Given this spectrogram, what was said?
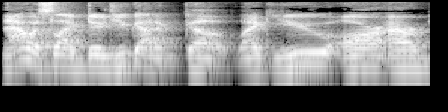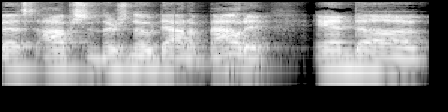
Now it's like, dude, you got to go. Like, you are our best option. There's no doubt about it. And uh,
